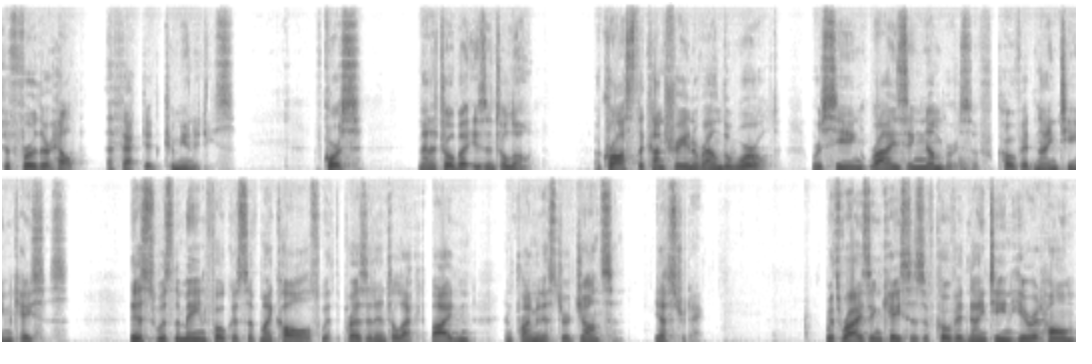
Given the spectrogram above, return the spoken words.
to further help affected communities. Of course, Manitoba isn't alone. Across the country and around the world, we're seeing rising numbers of COVID-19 cases. This was the main focus of my calls with President-elect Biden and Prime Minister Johnson yesterday. With rising cases of COVID-19 here at home,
